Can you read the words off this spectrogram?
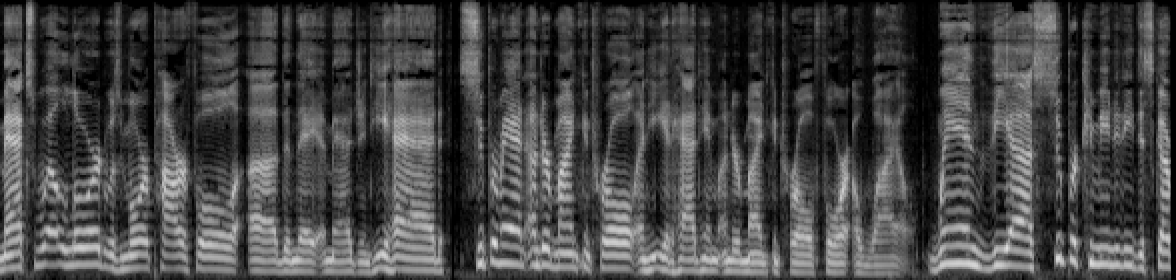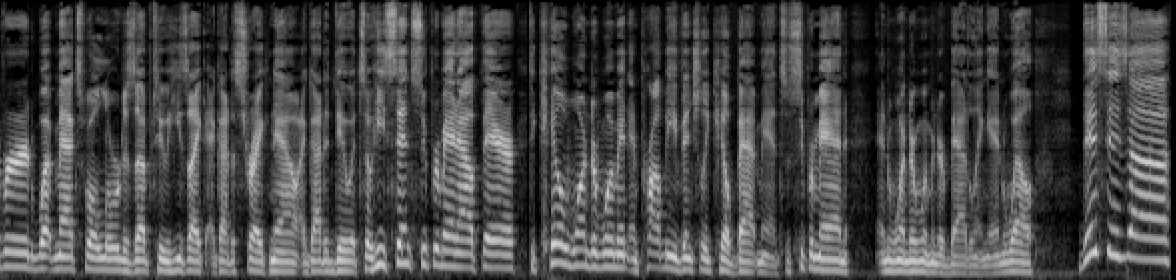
Maxwell Lord was more powerful uh, than they imagined. He had Superman under mind control, and he had had him under mind control for a while. When the uh, super community discovered what Maxwell Lord is up to, he's like, I gotta strike now, I gotta do it. So he sent Superman out there to kill Wonder Woman and probably eventually kill Batman. So Superman and Wonder Woman are battling, and well, this is uh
